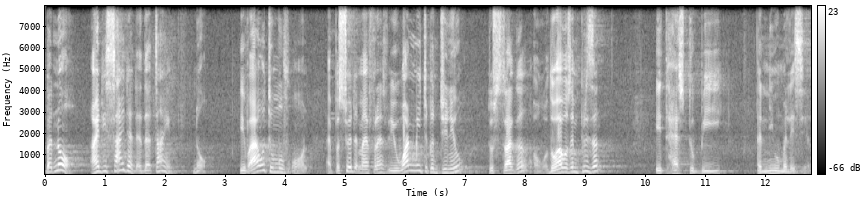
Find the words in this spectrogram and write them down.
But no, I decided at that time, no. If I were to move on, I persuaded my friends, you want me to continue to struggle, although I was in prison, it has to be a new Malaysia.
